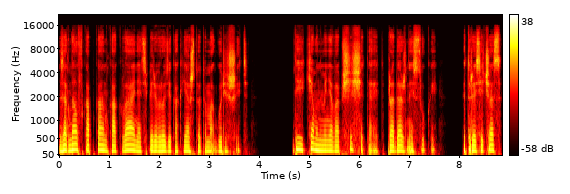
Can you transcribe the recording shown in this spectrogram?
Загнал в капкан, как лань, а теперь вроде как я что-то могу решить. Да и кем он меня вообще считает? Продажной сукой, которая сейчас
